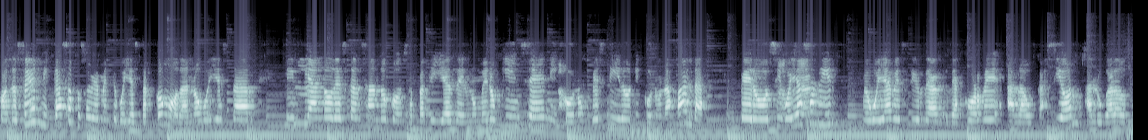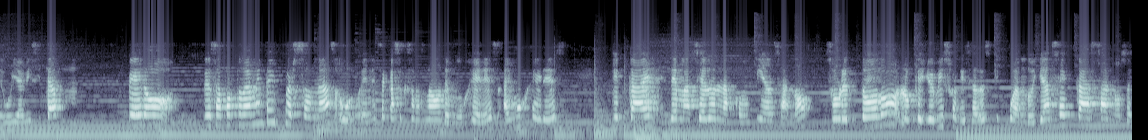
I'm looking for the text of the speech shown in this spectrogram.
cuando estoy en mi casa, pues obviamente voy a estar cómoda, no voy a estar limpiando, descansando con zapatillas del número 15, ni con un vestido, ni con una falda. Pero si voy a salir, me voy a vestir de, acorde a la ocasión, al lugar a donde voy a visitar. Pero desafortunadamente hay personas, o en este caso que estamos hablando de mujeres, hay mujeres que caen demasiado en la confianza, ¿no? Sobre todo lo que yo he visualizado es que cuando ya se casan o se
